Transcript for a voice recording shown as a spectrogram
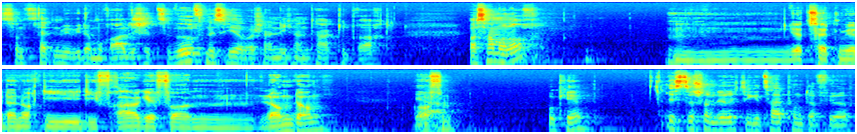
sonst hätten wir wieder moralische Zerwürfnisse hier wahrscheinlich an den Tag gebracht. Was haben wir noch? Mm, Jetzt hätten wir dann noch die, die Frage von Longdong offen. Ja. Okay. Ist das schon der richtige Zeitpunkt dafür?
